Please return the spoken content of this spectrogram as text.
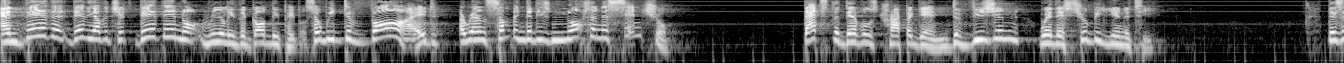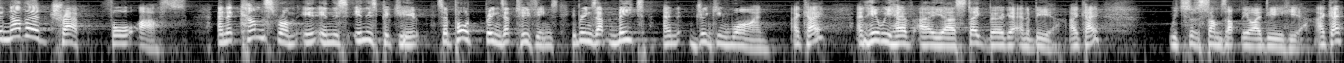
And they're the, they're the other church, they're, they're not really the godly people. So we divide around something that is not an essential. That's the devil's trap again division where there should be unity. There's another trap for us, and it comes from in, in, this, in this picture here. So, Paul brings up two things he brings up meat and drinking wine, okay? And here we have a uh, steak burger and a beer, okay? Which sort of sums up the idea here, okay?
